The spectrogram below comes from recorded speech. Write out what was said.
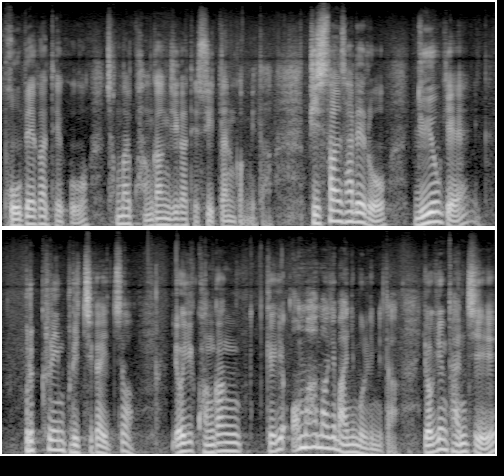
보배가 되고 정말 관광지가 될 수 있다는 겁니다. 비슷한 사례로 뉴욕에 브루클린 브릿지가 있죠. 여기 관광객이 어마어마하게 많이 몰립니다. 여기는 단지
